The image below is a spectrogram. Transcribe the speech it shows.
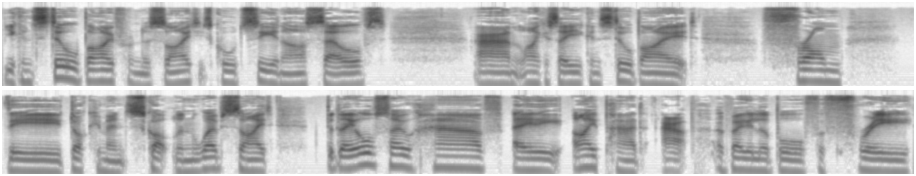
you can still buy from the site. It's called Seeing Ourselves, and like I say, you can still buy it from the Document Scotland website, but they also have a iPad app available for free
